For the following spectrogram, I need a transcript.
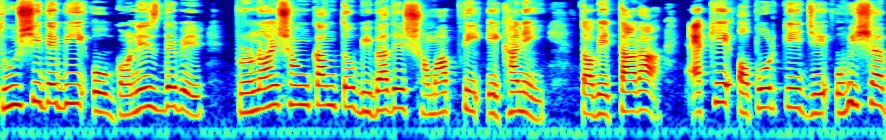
তুলসী দেবী ও গণেশদেবের প্রণয় সংক্রান্ত বিবাদের সমাপ্তি এখানেই। তবে তারা একে অপরকে যে অভিশাপ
